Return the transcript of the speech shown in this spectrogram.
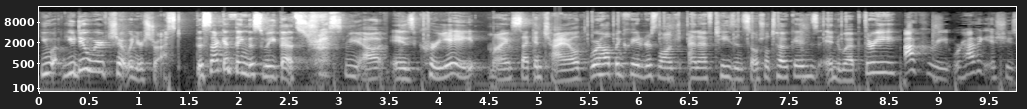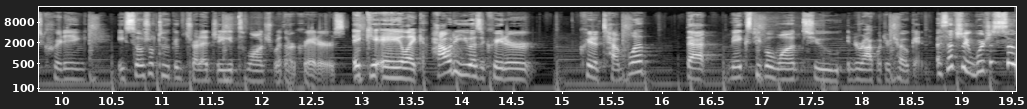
you you do weird shit when you're stressed. The second thing this week that stressed me out is CRE8, my second child. We're helping creators launch NFTs and social tokens in Web3. At CRE8, we're having issues creating a social token strategy to launch with our creators, aka like how do you as a creator create a template that makes people want to interact with your token. Essentially, we're just so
